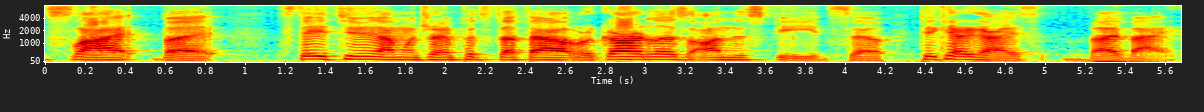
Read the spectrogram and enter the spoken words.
slot. But stay tuned. I'm gonna try and put stuff out regardless on this feed. So take care, guys. Bye bye.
